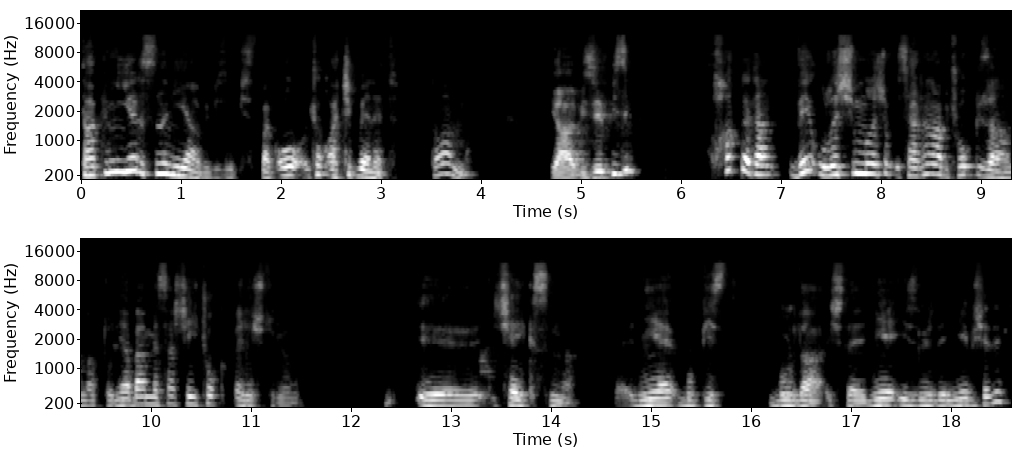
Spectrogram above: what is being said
Takvimin yarısından iyi abi bizim pist. Bak o çok açık ve net. Tamam mı? ya bizim Bizim hakikaten ve ulaşım ulaşım Serhan abi çok güzel anlattı onu. Ya ben mesela şeyi çok eleştiriyordum. Ee, şey kısmını. Niye bu pist burada işte niye İzmir'de niye bir şey değil.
